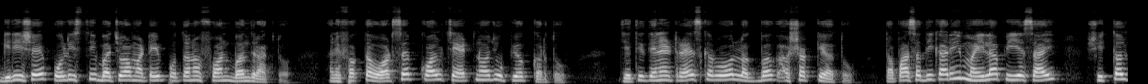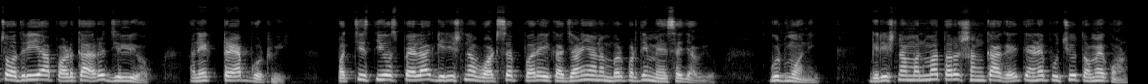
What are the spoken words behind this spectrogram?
ગિરીશે પોલીસથી બચવા માટે પોતાનો ફોન બંધ રાખતો અને ફક્ત વોટ્સએપ કોલ ચેટનો જ ઉપયોગ કરતો, જેથી તેને ટ્રેસ કરવો લગભગ અશક્ય હતું. તપાસ અધિકારી મહિલા પીએસઆઈ શીતલ ચૌધરીએ આ પડકાર ઝીલ્યો અને એક ટ્રેપ ગોઠવી. પચીસ દિવસ પહેલાં ગિરીશના વોટ્સએપ પર એક અજાણ્યા નંબર પરથી મેસેજ આવ્યો. ગુડ મોર્નિંગ. ગિરીશના મનમાં તરત શંકા ગઈ. તેણે પૂછ્યું, તમે કોણ?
